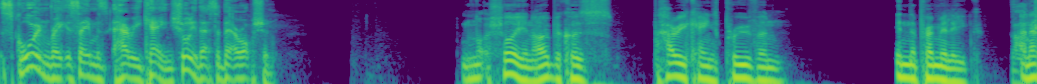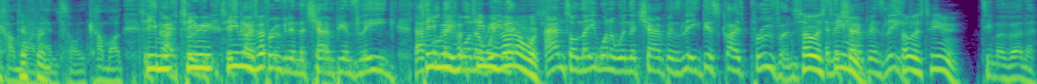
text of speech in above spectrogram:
scoring rate the same as Harry Kane. Surely that's a better option. I'm not sure, you know, because Harry Kane's proven in the Premier League. Oh, And that's come different. on, Anton. Come on. This Team- guy's, team- proven, team- this guy's proven in the Champions League. That's Team- what they want to win. Was- Anton, they want to win the Champions League. This guy's proven So is in Timo. the Champions League. So is Timu. Timo Werner.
